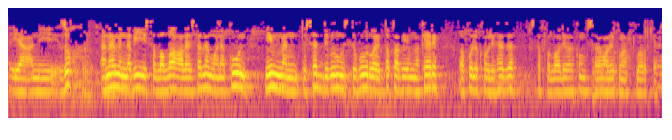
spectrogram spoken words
يعني زخر أمام النبي صلى الله عليه وسلم ونكون ممن تسد بهم الثغور ويتقى بهم المكاره أقول قولي هذا أستغفر الله لي ولكم. السلام عليكم ورحمة الله وبركاته.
